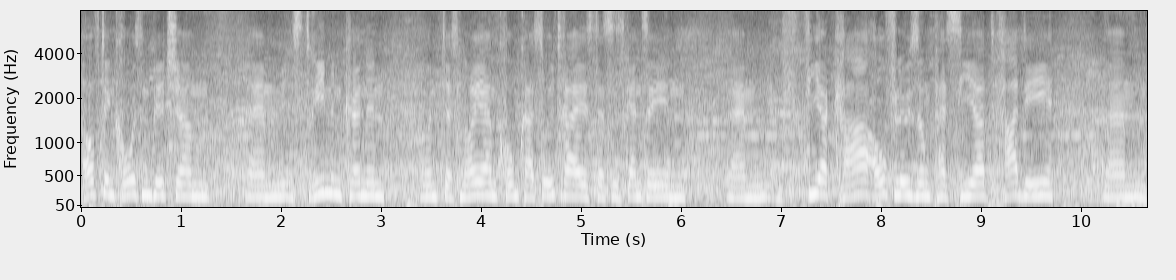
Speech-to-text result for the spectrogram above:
auf den großen Bildschirm ähm, streamen können. Und das Neue am Chromecast Ultra ist, dass das Ganze in ähm, 4K-Auflösung passiert, HD, ähm,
